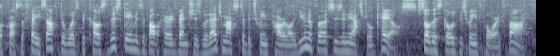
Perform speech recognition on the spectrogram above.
across the face afterwards because this game is about her adventures with Edgemaster between parallel universes in the Astral Chaos, so this goes between 4 and 5.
